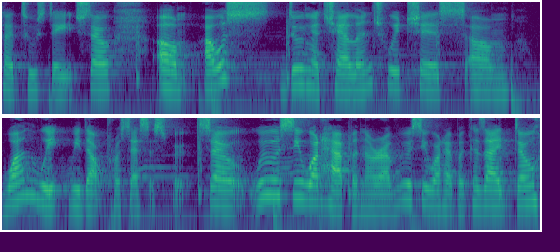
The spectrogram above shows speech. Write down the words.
plateau stage. So um, I was doing a challenge, which is um, one week without processed food. So we will see what happened. All right, we will see what happened because I don't,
